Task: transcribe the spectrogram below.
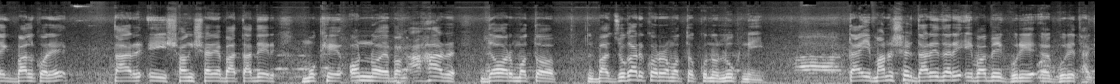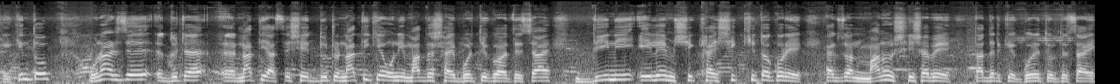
দেখভাল করে। তার এই সংসারে বা তাদের মুখে অন্ন এবং আহার দেওয়ার মতো বা জোগাড় করার মতো কোনো লোক নেই। তাই মানুষের দাঁড়ে দাঁড়ে এভাবে ঘুরে ঘুরে থাকে। কিন্তু ওনার যে দুটা নাতি আছে, সেই দুটো নাতিকে উনি মাদ্রাসায় ভর্তি করাতে চায়। দিনই এলেম শিক্ষায় শিক্ষিত করে একজন মানুষ হিসাবে তাদেরকে গড়ে তুলতে চায়।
